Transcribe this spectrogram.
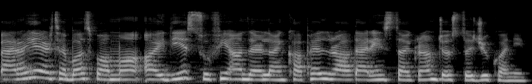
برای ارتباط با ما آیدی صوفی underline کاپل را در اینستاگرام جستجو کنید.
